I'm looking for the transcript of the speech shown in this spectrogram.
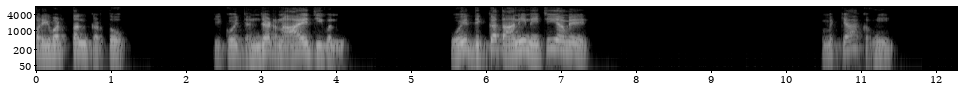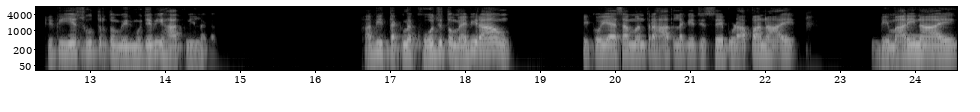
परिवर्तन कर दो कि कोई झंझट ना आए जीवन में। कोई दिक्कत आनी नहीं चाहिए हमें। मैं क्या कहूँ? क्योंकि ये सूत्र तो मुझे भी हाथ नहीं लगा। अभी तक मैं खोज तो मैं भी रहा हूँ कि कोई ऐसा मंत्र हाथ लगे जिससे बुढ़ापा ना आए, बीमारी ना आए,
